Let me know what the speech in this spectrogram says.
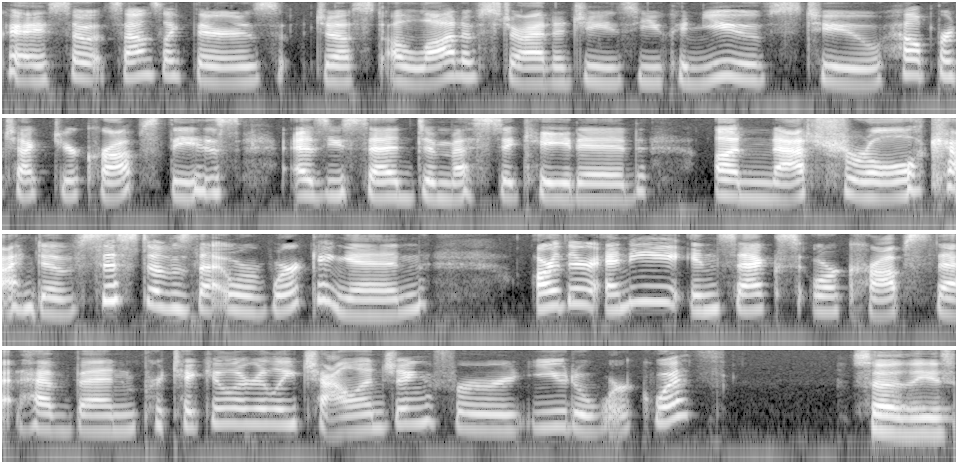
Okay, so it sounds like there's just a lot of strategies you can use to help protect your crops. These, as you said, domesticated unnatural kind of systems that we're working in. Are there any insects or crops that have been particularly challenging for you to work with? So, these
